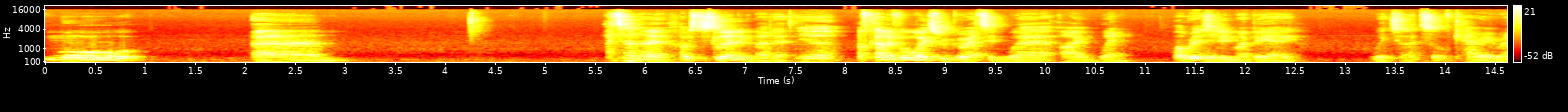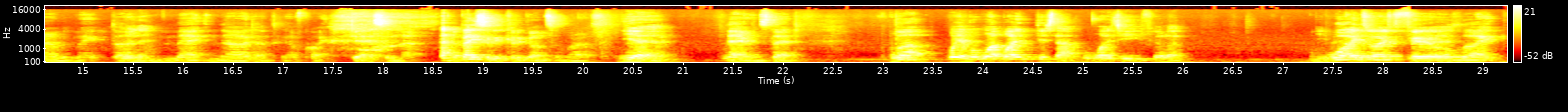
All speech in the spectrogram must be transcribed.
more. Um, I don't know. I was just learning about it. Yeah. I've kind of always regretted where I went Oh really? to do my BA, which I'd sort of carry around with me. But Really? no, I don't think I've quite jettisoned that. I basically could have gone somewhere else. Yeah. There instead. Well, well, yeah. But why? Why is that? Why do you feel like You Why do I feel Yeah. like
